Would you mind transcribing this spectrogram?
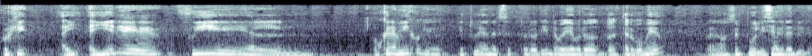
Porque a- ayer eh, fui al, a buscar a mi hijo que, que estudia en el sector oriente, por allá por donde está Argomeo, para no hacer publicidad gratuita.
